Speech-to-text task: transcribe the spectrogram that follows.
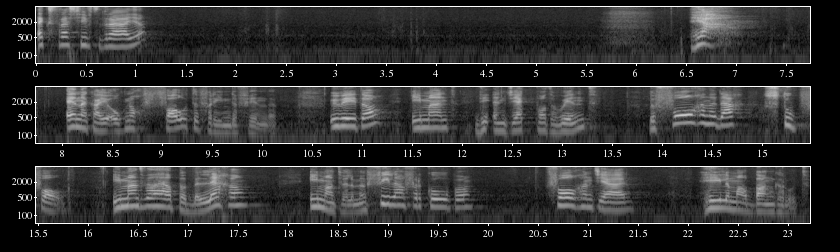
extra shifts draaien? Ja. En dan kan je ook nog foute vrienden vinden. U weet toch, iemand die een jackpot wint, de volgende dag stoepvol. Iemand wil helpen beleggen, iemand wil hem een villa verkopen. Volgend jaar helemaal bankroet.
